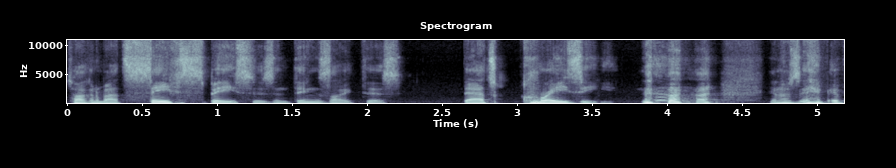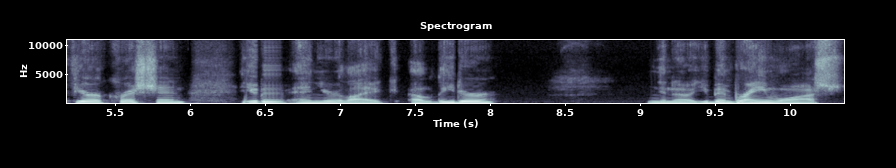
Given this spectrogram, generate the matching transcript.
Talking about safe spaces and things like this. That's crazy. you know what I'm saying? If you're a Christian, you and you're like a leader, you know, you've been brainwashed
